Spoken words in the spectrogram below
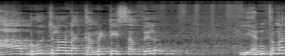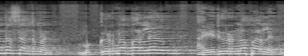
ఆ బూత్లో ఉన్న కమిటీ సభ్యులు ఎంతమంది వస్తే అంతమంది. ముగ్గురున్నా పర్లేదు ఐదుగురున్నా పర్లేదు.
